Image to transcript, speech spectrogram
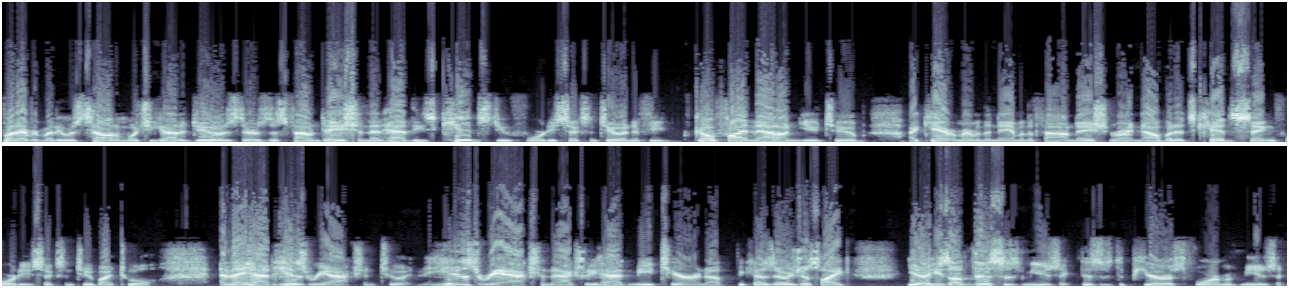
but everybody was telling him what you got to do is there's this foundation that had these kids do 46 and 2 and if you go find that on youtube i can't remember the name of the foundation right now but it's kids sing 46 and 2 by tool. And they had his reaction to it and his reaction actually had me tearing up because it was just like you know he's like this is music. This is the purest form of music.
